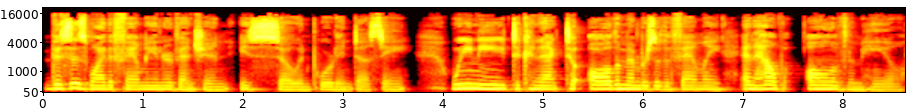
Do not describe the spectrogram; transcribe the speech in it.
This is why the family intervention is so important, Dusty. We need to connect to all the members of the family and help all of them heal.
